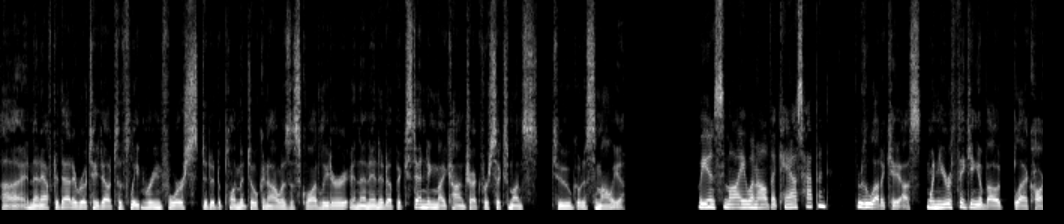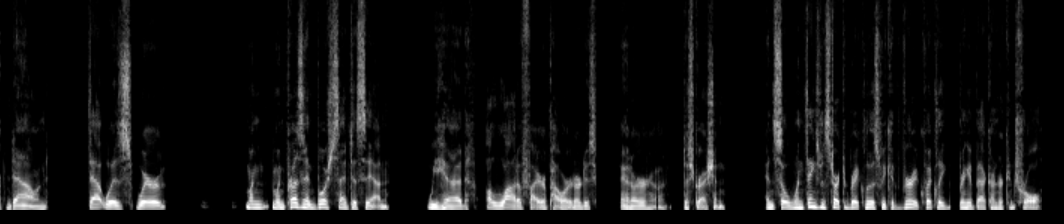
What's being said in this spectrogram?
Uh, and then after that, I rotated out to the Fleet Marine Force, did a deployment to Okinawa as a squad leader, and then ended up extending my contract for six months to go to Somalia. Were you in Somalia when all the chaos happened? There was a lot of chaos. When you're thinking about Black Hawk Down, that was where, when when President Bush sent us in, we had a lot of firepower at our dis- at our uh, discretion, and so when things would start to break loose, we could very quickly bring it back under control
